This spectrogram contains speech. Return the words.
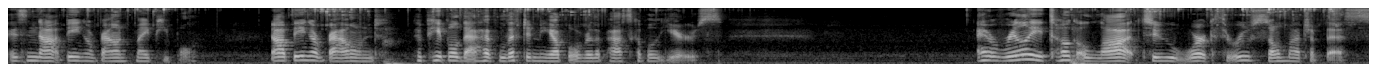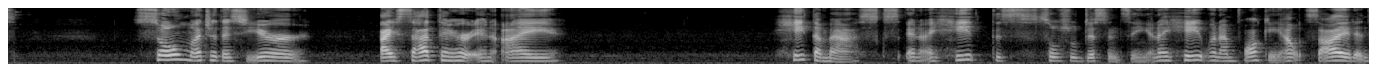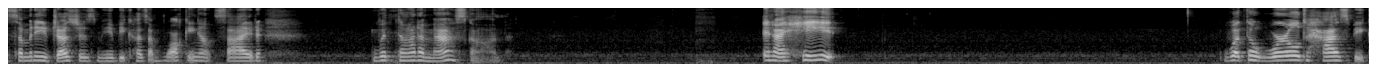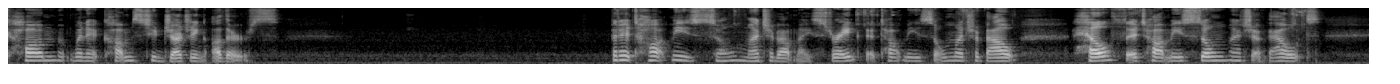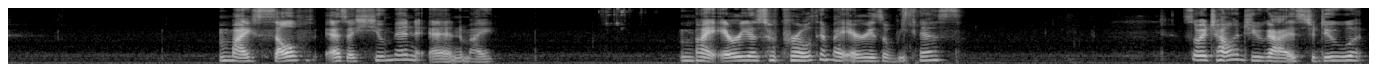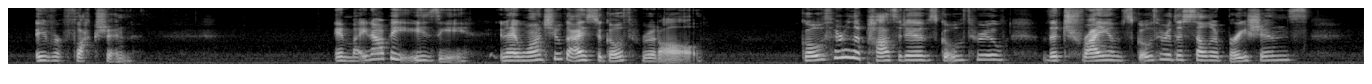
Is not being around my people. Not being around the people that have lifted me up over the past couple years. It really took a lot to work through so much of this. So much of this year, I sat there and I hate the masks and I hate this social distancing and I hate when I'm walking outside and somebody judges me because I'm walking outside with not a mask on. And I hate what the world has become when it comes to judging others. But it taught me so much about my strength. It taught me so much about health. It taught me so much about myself as a human and my my areas of growth and my areas of weakness. So I challenge you guys to do a reflection. It might not be easy, and I want you guys to go through it all. Go through the positives, go through the triumphs, go through the celebrations,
